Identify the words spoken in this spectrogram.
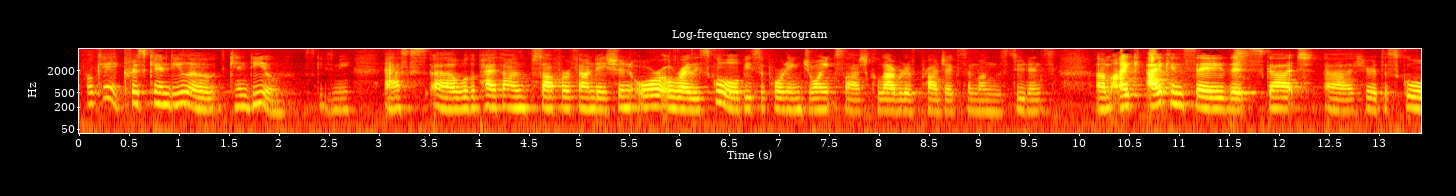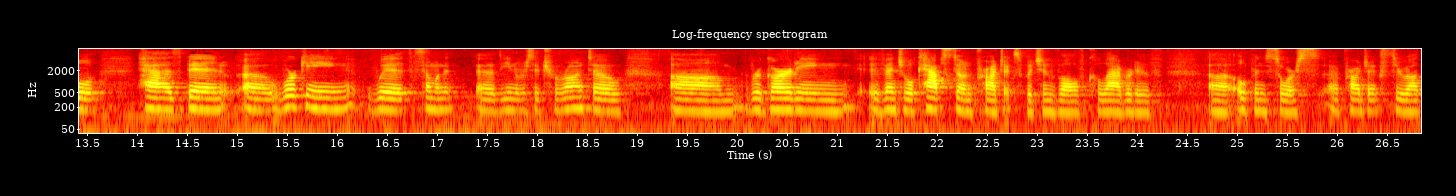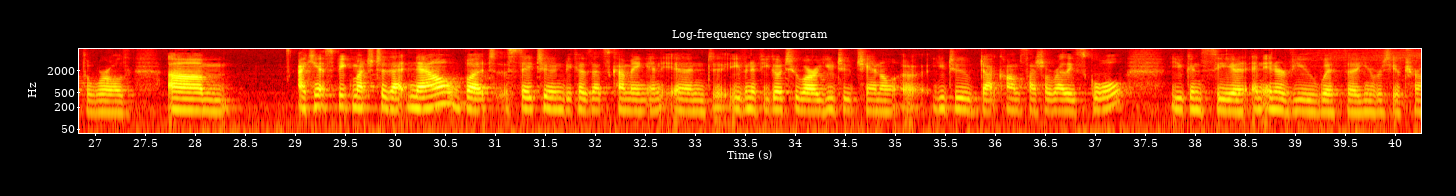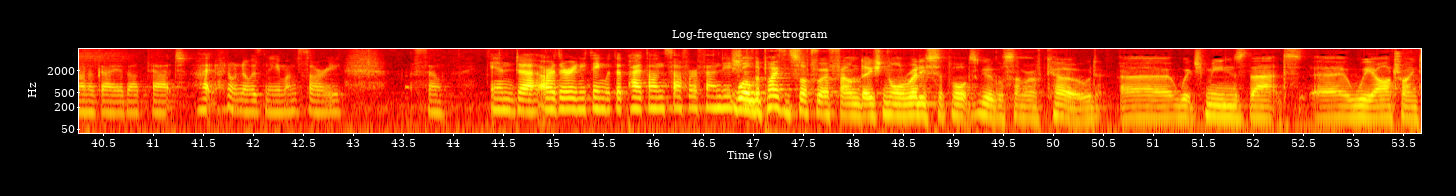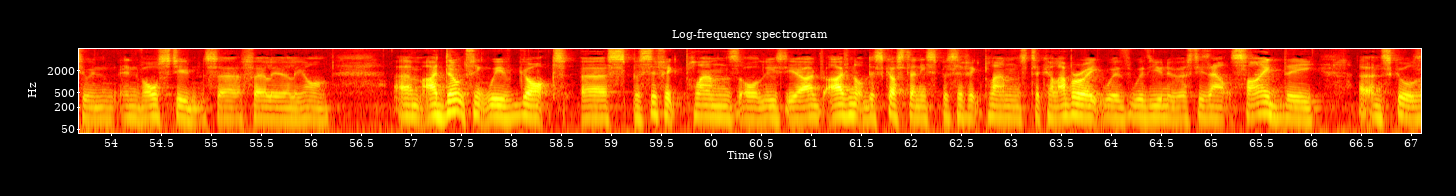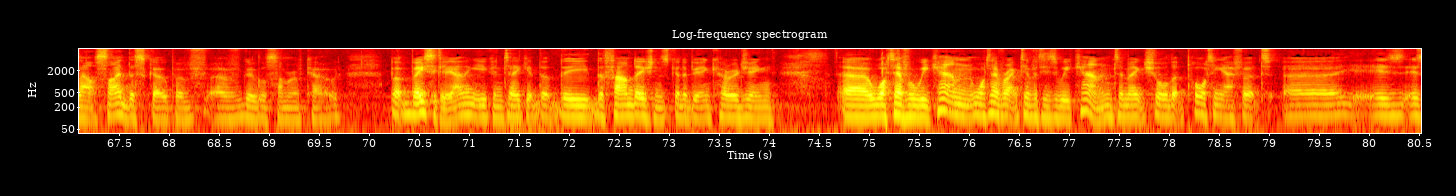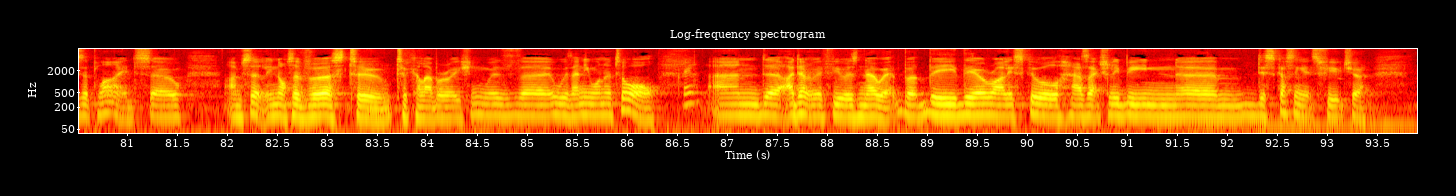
Okay, Chris Candilo, Candillo, excuse me, asks, uh, will the Python Software Foundation or O'Reilly School be supporting joint slash collaborative projects among the students? Um, I, I can say that Scott uh, here at the school has been uh, working with someone at uh, the University of Toronto um, regarding eventual capstone projects which involve collaborative uh, open source uh, projects throughout the world. Um, I can't speak much to that now, but stay tuned because that's coming. And, and even if you go to our YouTube channel, uh, youtube.com slash O'Reilly School, you can see a, an interview with the University of Toronto guy about that. I, I don't know his name, I'm sorry. So, and uh, are there anything with the Python Software Foundation? Well, the Python Software Foundation already supports Google Summer of Code, uh, which means that uh, we are trying to in- involve students uh, fairly early on. Um, I don't think we've got uh, specific plans, or at least yeah, I've, I've not discussed any specific plans to collaborate with, with universities outside the uh, and schools outside the scope of, of Google Summer of Code. But basically, I think you can take it that the, the foundation is going to be encouraging uh, whatever we can, whatever activities we can, to make sure that porting effort uh, is is applied. So I'm certainly not averse to, to collaboration with uh, with anyone at all. Great. And uh, I don't know if viewers know it, but the the O'Reilly School has actually been um, discussing its future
